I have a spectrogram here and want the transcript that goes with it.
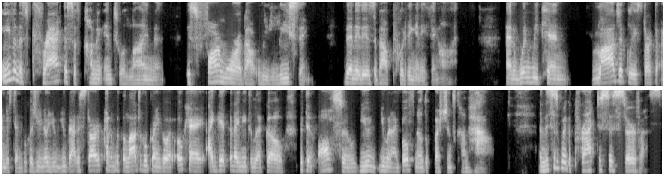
even this practice of coming into alignment is far more about releasing than it is about putting anything on. And when we can logically start to understand it because you know you you got to start kind of with the logical brain going okay i get that i need to let go. But then also you you and i both know the questions come how? And this is where the practices serve us.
